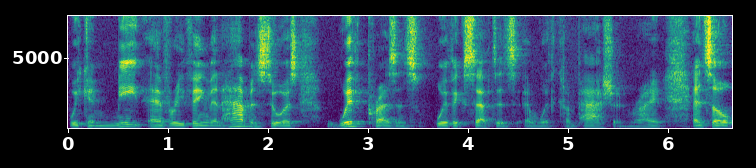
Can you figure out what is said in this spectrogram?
we can meet everything that happens to us with presence, with acceptance, and with compassion, right? And so,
